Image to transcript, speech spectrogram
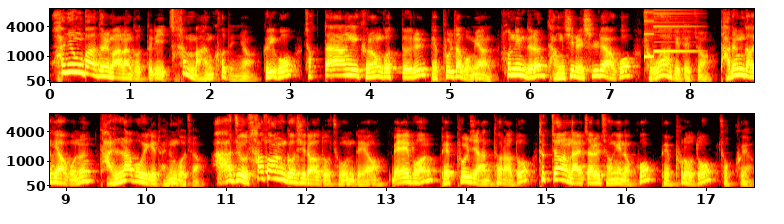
환영받을 만한 것들이 참 많거든요. 그리고 적당 적당히 그런 것들을 베풀다 보면 손님들은 당신을 신뢰하고 좋아하게 되죠. 다른 가게하고는 달라 보이게 되는 거죠. 아주 사소한 것이라도 좋은데요. 매번 베풀지 않더라도 특정한 날짜를 정해놓고 베풀어도 좋고요.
